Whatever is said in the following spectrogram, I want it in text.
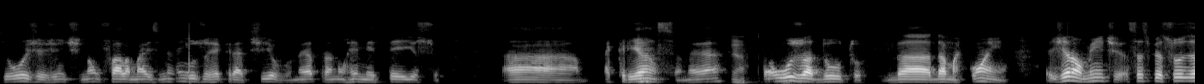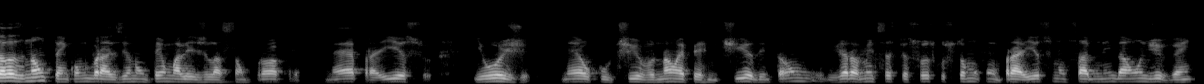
que hoje a gente não fala mais nem uso recreativo, né, para não remeter isso à, à criança, né? É. Então, o uso adulto da, da maconha, geralmente essas pessoas elas não têm, como o Brasil não tem uma legislação própria, né, para isso. E hoje né, o cultivo não é permitido, então geralmente essas pessoas costumam comprar isso, não sabem nem de onde vem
